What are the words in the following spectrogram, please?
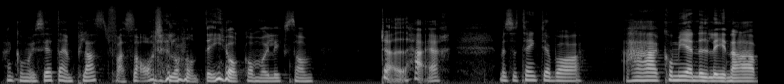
Han kommer ju sätta en plastfasad eller någonting. Jag kommer ju liksom dö här. Men så tänkte jag bara, ah, kom igen nu Lina,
